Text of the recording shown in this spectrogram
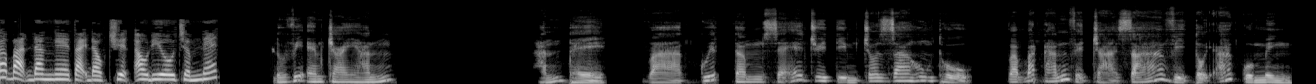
Các bạn đang nghe tại đọc truyện audio.net đối với em trai hắn. Hắn thề và quyết tâm sẽ truy tìm cho ra hung thủ và bắt hắn phải trả giá vì tội ác của mình.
